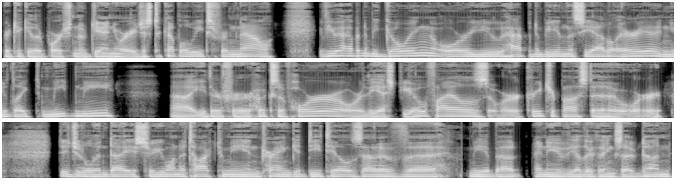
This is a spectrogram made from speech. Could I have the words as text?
particular portion of January, just a couple of weeks from now. If you happen to be going or you happen to be in the Seattle area and you'd like to meet me, uh, either for Hooks of Horror or the SGO files or Creature Pasta or Digital and Dice, or you want to talk to me and try and get details out of uh, me about any of the other things I've done,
